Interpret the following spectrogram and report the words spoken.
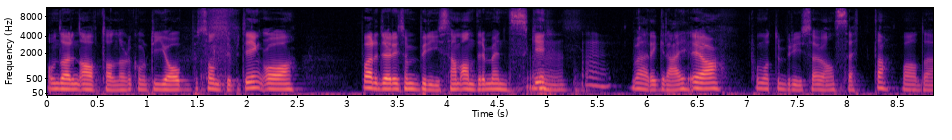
om du har en avtale når du kommer til jobb, sånne type ting. Og bare det å liksom bry seg om andre mennesker. Mm. Mm. Være grei. Ja, på en måte bry seg uansett, da. Hva det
